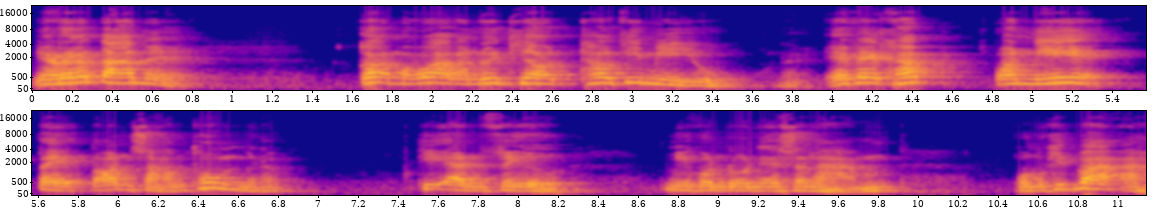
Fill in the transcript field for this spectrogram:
อย่างไรก็ตามเนี่ยก็มาว่ากันด้วยเที่ยวเท่าที่มีอยู่เอฟเอครับ วันนี้เตะตอนสามทุ่มนะครับ ที่แอนฟิลด์มีคนดูในสนาม ผมคิดว่าอะ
